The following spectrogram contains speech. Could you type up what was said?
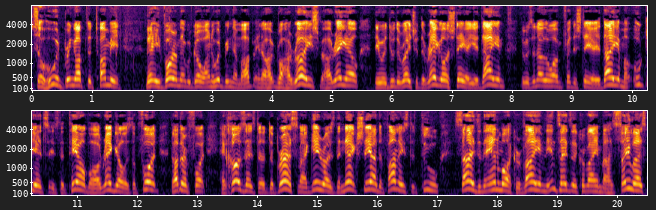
So who would bring up the Tamid the Evorim that would go on, who would bring them up? And a Haroish, Haregel, they would do the rights with the Regel, Shtei Yadayim. There was another one for the Shtei Yadayim, Ha'ukitz is the tail, Haregel is the foot, the other foot, Hechoz is the, the breast, Vagera is the neck, Shtei Adafana is the two sides of the animal, Akravayim, the insides of the Kravayim, Bahasailas,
